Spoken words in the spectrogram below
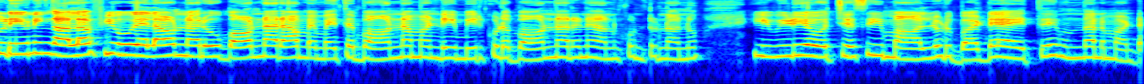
Good evening all of you ఎలా ఉన్నారు? బాగున్నారా? మేమైతే బాగున్నామండి. మీరు కూడా బాగున్నారని అనుకుంటున్నాను. ఈ వీడియో వచ్చేసి మా అల్లుడు బర్త్డే అయితే ఉందన్నమాట.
